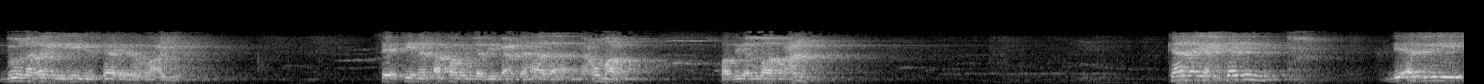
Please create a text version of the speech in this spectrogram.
دون غيره من سائر الرعية. سيأتينا الأثر الذي بعد هذا أن عمر رضي الله عنه كان يحتلم لأجل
